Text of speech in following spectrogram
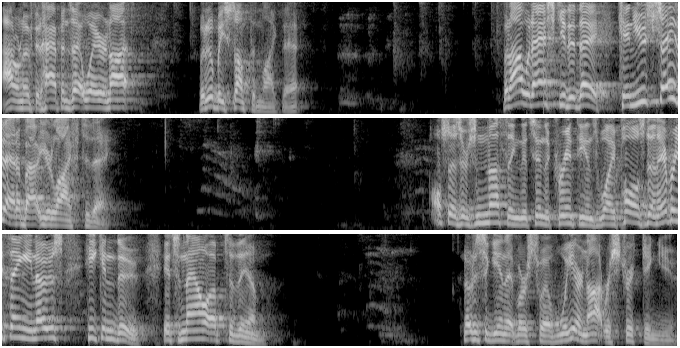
I don't know if it happens that way or not, but it'll be something like that. But I would ask you today can you say that about your life today? Paul says there's nothing that's in the Corinthians' way. Paul's done everything he knows he can do. It's now up to them. Notice again that verse 12 we are not restricting you,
